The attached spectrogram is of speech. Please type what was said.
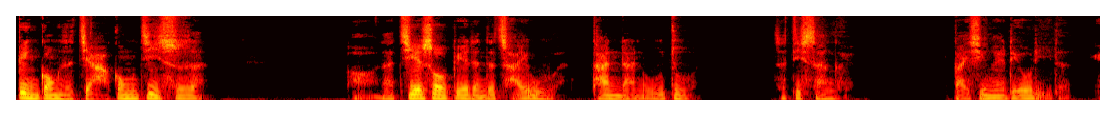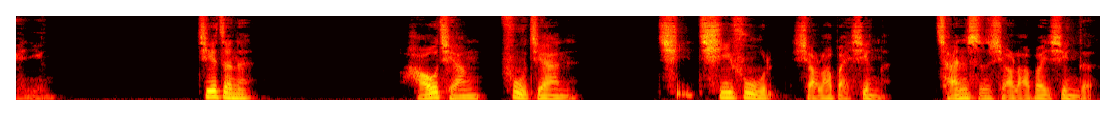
并公是假公济私啊，啊，那接受别人的财物，贪婪无度，这第三个百姓而流离的原因。接着呢，豪强富家呢，欺欺负小老百姓啊，蚕食小老百姓的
